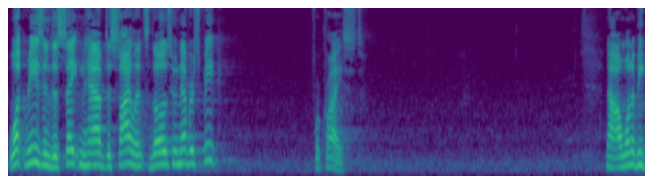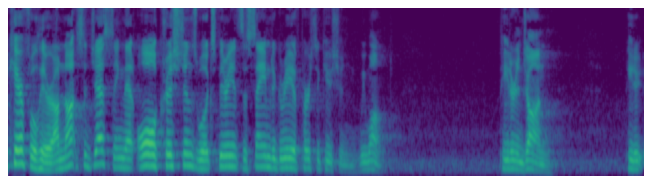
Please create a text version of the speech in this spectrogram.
What reason does Satan have to silence those who never speak for Christ? Now, I want to be careful here. I'm not suggesting that all Christians will experience the same degree of persecution. We won't. Peter and John. Peter,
